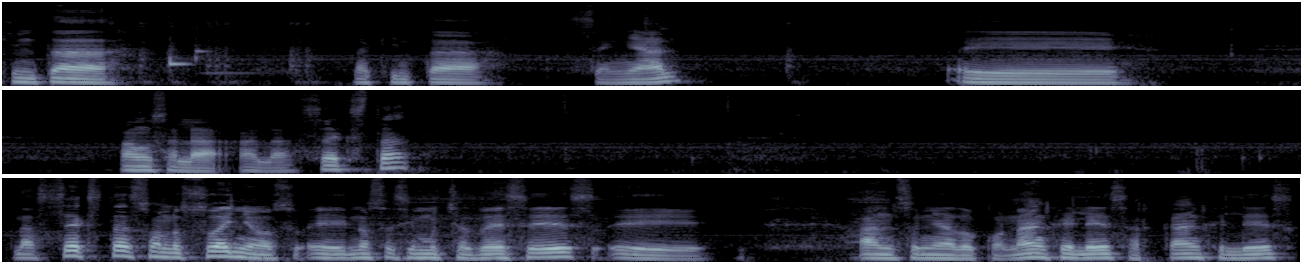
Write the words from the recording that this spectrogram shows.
quinta, la quinta señal. Vamos a la sexta. La sexta son los sueños. Eh, no sé si muchas veces eh, han soñado con ángeles, arcángeles,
